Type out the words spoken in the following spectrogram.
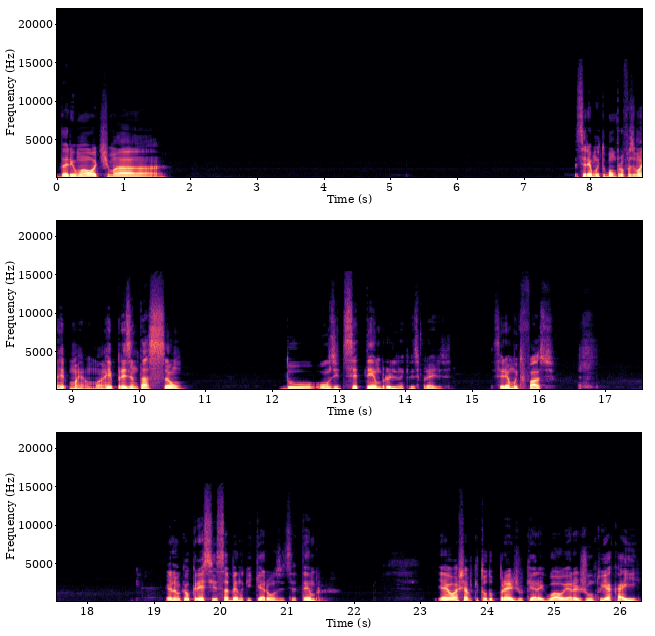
daria uma ótima seria muito bom para fazer uma, uma, uma representação do 11 de setembro ali naqueles prédios. Seria muito fácil. Eu lembro que eu cresci sabendo que era 11 de setembro. E aí eu achava que todo prédio que era igual, era junto, ia cair.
